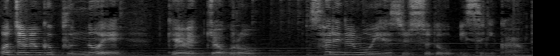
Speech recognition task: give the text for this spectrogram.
어쩌면 그 분노에 계획적으로 살인을 모의했을 수도 있으니까요.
